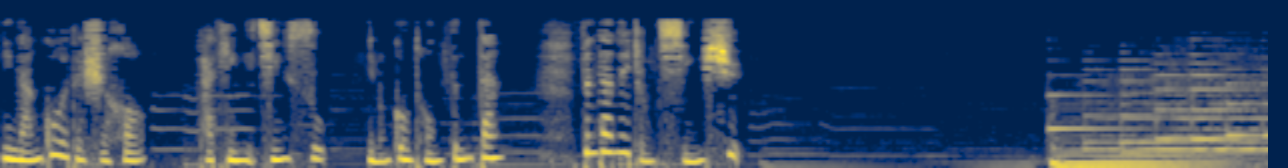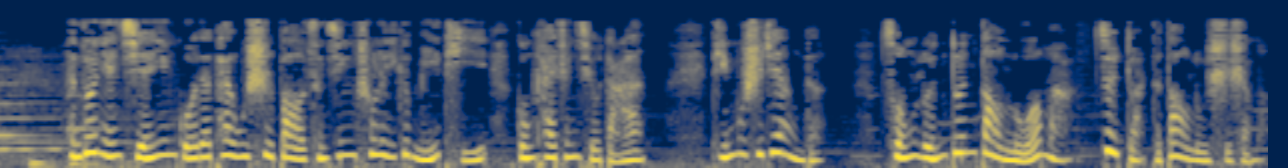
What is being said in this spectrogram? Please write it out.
你难过的时候，他听你倾诉。你们共同分担，分担那种情绪。很多年前，英国的《泰晤士报》曾经出了一个谜题，公开征求答案。题目是这样的：从伦敦到罗马最短的道路是什么？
